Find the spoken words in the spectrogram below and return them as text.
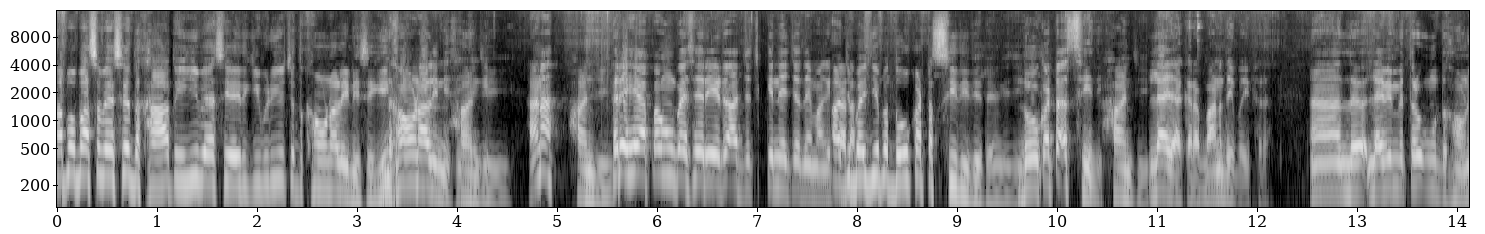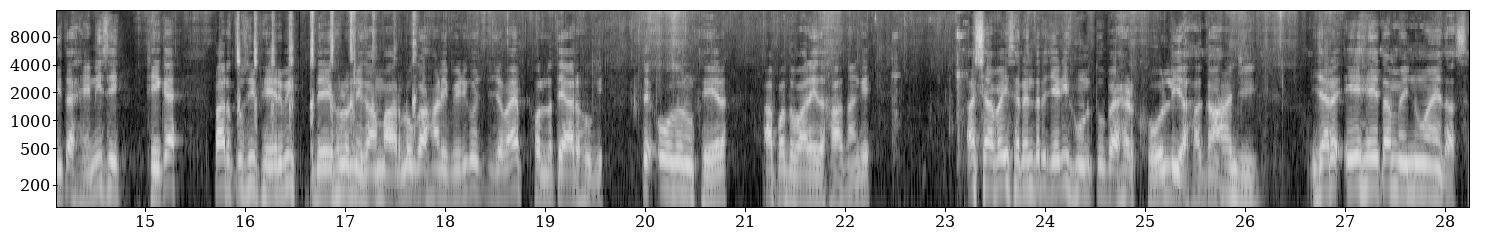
ਆਪਾਂ ਬਸ ਵੈਸੇ ਦਿਖਾਤੀ ਜੀ ਵੈਸੇ ਇਹਦੀ ਵੀਡੀਓ ਚ ਦਿਖਾਉਣ ਵਾਲੀ ਨਹੀਂ ਸੀਗੀ। ਦਿਖਾਉਣ ਵਾਲੀ ਨਹੀਂ ਸੀ ਹਾਂਜੀ। ਹਨਾ? ਹਾਂਜੀ। ਫਿਰ ਇਹ ਆਪਾਂ ਨੂੰ ਵੈਸੇ ਰੇਟ ਅੱਜ ਕਿੰਨੇ ਚ ਦੇਵਾਂਗੇ ਅੱਜ? ਬਾਈ ਜੀ ਆਪਾਂ 2 ਘੱਟ 80 ਦੀ ਦੇ ਦੇਵਾਂਗੇ ਜੀ। 2 ਕੱਟ 80 ਦੀ। ਹਾਂਜੀ। ਲੈ ਜਾ ਕਰ ਬਣਦੇ ਬਈ ਫਿਰ। ਲੈ ਵੀ ਮਿੱਤਰੋ ਉਹ ਦਿਖਾਉਣੀ ਤਾਂ ਹੈ ਨਹੀਂ ਸੀ ਠੀਕ ਹੈ? ਪਰ ਤੁਸੀਂ ਫੇਰ ਵੀ ਦੇਖ ਲਓ ਨਿਗਾਹ ਮਾਰ ਲਓ ਗਾਹਾਂ ਵਾਲੀ ਵੀਡੀਓ ਚ ਜਮਾਂ ਫੁੱਲ ਤਿਆਰ ਹੋਗੀ ਤੇ ਉਦੋਂ ਨੂੰ ਫੇਰ ਆਪਾਂ ਦੁਬਾਰੇ ਦਿਖਾ ਦਾਂਗੇ। ਅੱਛਾ ਬਈ ਸਰਿੰਦਰ ਜਿਹੜੀ ਹੁਣ ਤੂੰ ਬਹਿੜ ਖੋਲ ਲਈ ਆਹ ਗਾਂ। ਹਾਂਜੀ। ਯਾਰ ਇਹ ਤਾਂ ਮੈਨੂੰ ਐਂ ਦੱਸ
